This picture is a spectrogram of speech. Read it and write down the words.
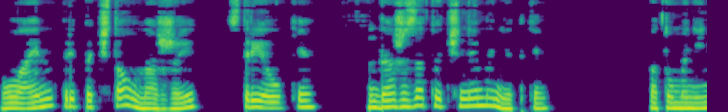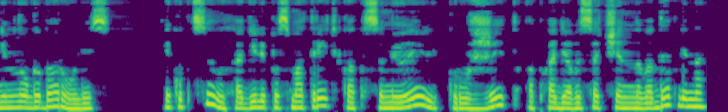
Лайн предпочитал ножи, стрелки, даже заточенные монетки. Потом они немного боролись, и купцы выходили посмотреть, как Самюэль кружит, обходя высоченного Девлина,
